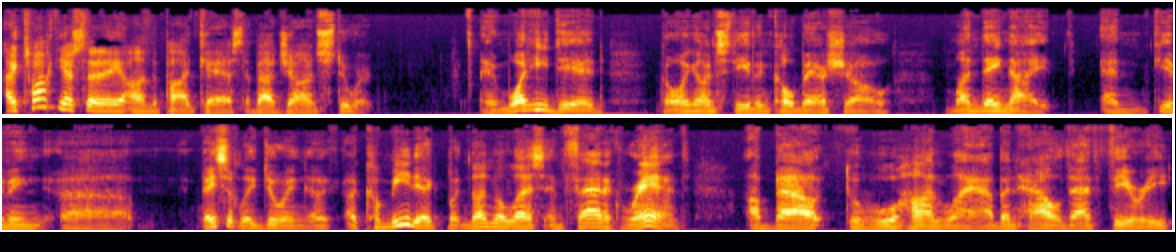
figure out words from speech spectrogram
I talked yesterday on the podcast about Jon Stewart and what he did going on Stephen Colbert's show Monday night and giving, uh, basically doing a, a comedic but nonetheless emphatic rant about the Wuhan lab and how that theory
